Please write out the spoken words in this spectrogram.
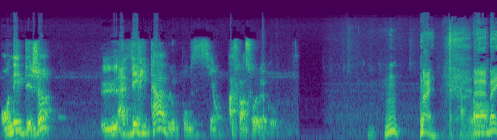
on est déjà la véritable opposition à François Legault. Hmm. Ouais. Euh, ben,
